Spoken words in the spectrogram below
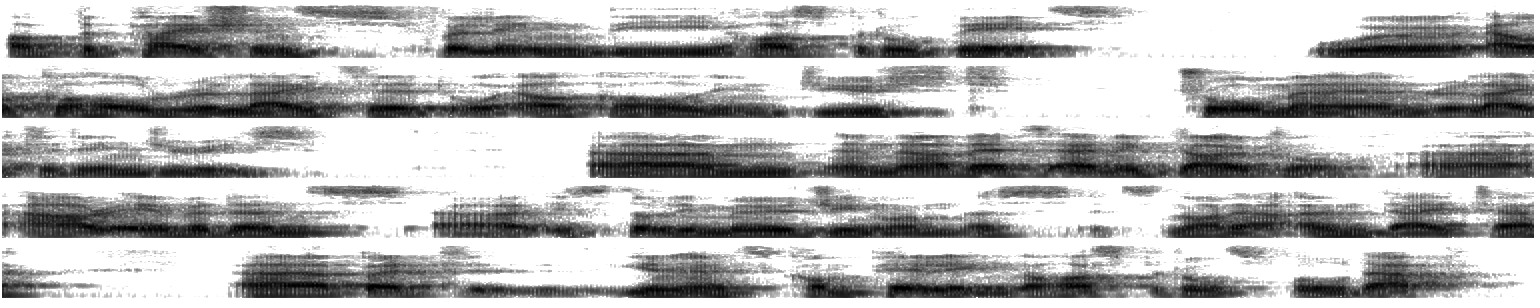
of the patients filling the hospital beds were alcohol related or alcohol induced trauma and related injuries. Um, and now that's anecdotal. Uh, our evidence uh, is still emerging on this. It's not our own data, uh, but you know it's compelling. The hospital's filled up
